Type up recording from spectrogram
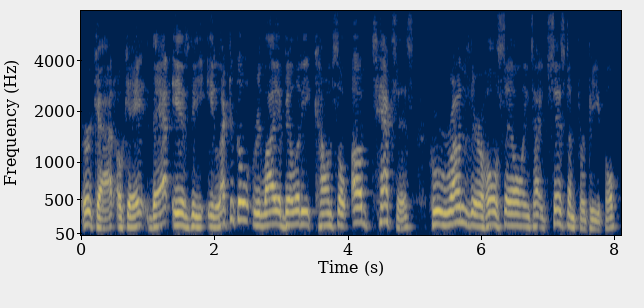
ERCOT, okay, that is the Electrical Reliability Council of Texas, who runs their wholesaling type system for people.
